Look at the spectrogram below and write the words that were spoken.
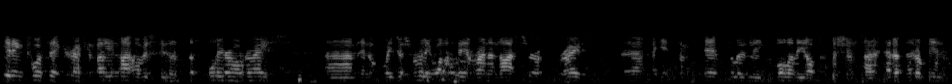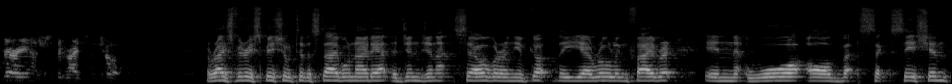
getting towards that Karaka Million night, obviously the, the four-year-old race, um, and we just really want to see him run a nice race um, against some absolutely quality opposition. So it'll, it'll be a very interesting race for sure. A race very special to the stable, no doubt, the Ginger Nut Salver, and you've got the uh, ruling favourite in War of Succession.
